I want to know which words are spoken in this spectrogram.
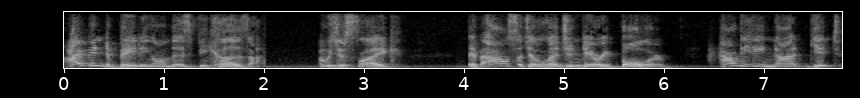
I've been debating on this because I was just like, if Al's such a legendary bowler, how did he not get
